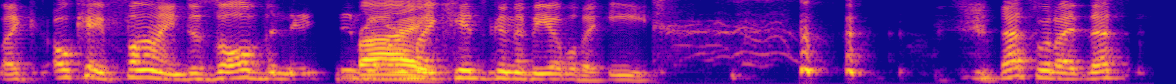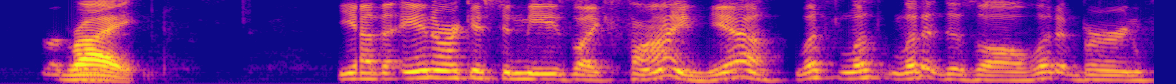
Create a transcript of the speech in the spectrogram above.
Like, okay, fine, dissolve the nation, but are my kids going to be able to eat? that's what I. That's right. Yeah, the anarchist in me is like, fine, yeah, let's let let it dissolve, let it burn,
